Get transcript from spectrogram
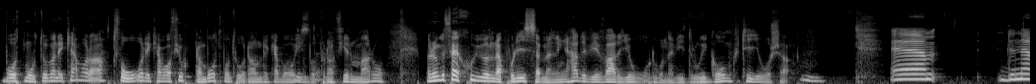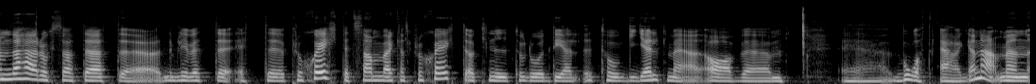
båtmotor, men det kan vara två, det kan vara 14 båtmotorer om det kan vara det. på någon firma då. Men ungefär 700 polisanmälningar hade vi varje år då när vi drog igång för 10 år sedan. Ehm, du nämnde här också att, att eh, det blev ett, ett eh, projekt, ett samverkansprojekt och ni tog då del, tog hjälp med av eh, eh, båtägarna. Men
